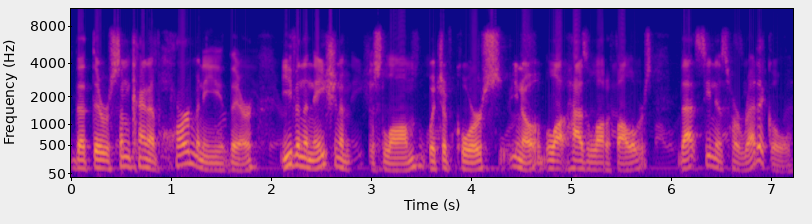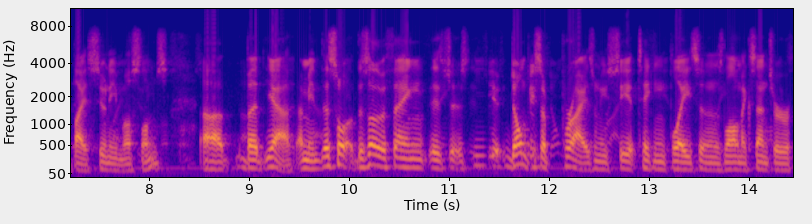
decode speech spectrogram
that there was some kind of harmony there. Even the Nation of Islam, which of course you know a lot, has a lot of followers, that's seen as heretical by Sunni Muslims. Uh, but yeah, I mean this whole, this other thing is just don't be surprised when you see it taking place in an Islamic center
